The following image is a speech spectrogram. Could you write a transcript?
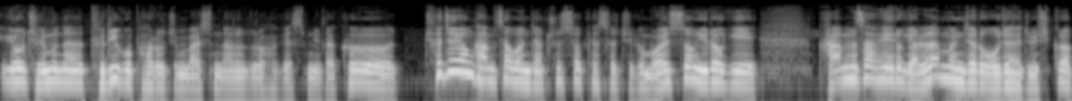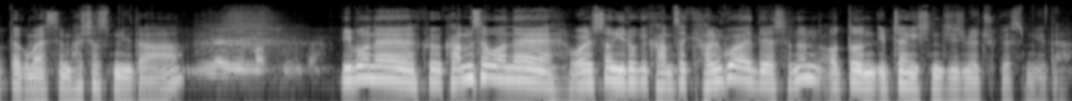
이 질문 하나 드리고 바로 좀 말씀 나누도록 하겠습니다. 그 최재형 감사원장 출석해서 지금 월성 1호기 감사회의록 열람 문제로 오전에 좀 시끄럽다고 말씀하셨습니다. 네, 네 맞습니다. 이번에 그 감사원의 월성 1호기 감사 결과에 대해서는 어떤 입장이신지 좀 여쭙겠습니다.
